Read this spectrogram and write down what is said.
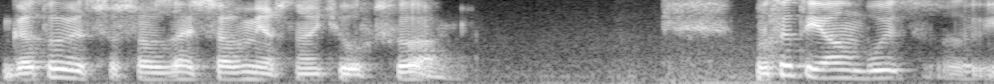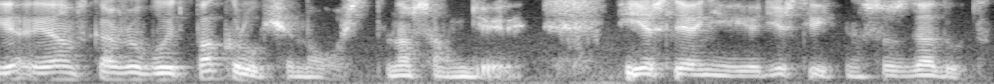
готовятся создать совместную тюркскую армию. Вот это я вам, будет, я, я вам скажу, будет покруче новость, на самом деле, если они ее действительно создадут.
